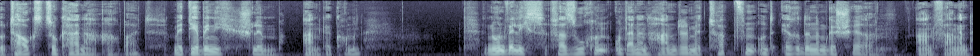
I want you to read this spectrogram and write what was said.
du taugst zu keiner Arbeit, mit dir bin ich schlimm angekommen. Nun will ich's versuchen und einen Handel mit Töpfen und irdenem Geschirr anfangen.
